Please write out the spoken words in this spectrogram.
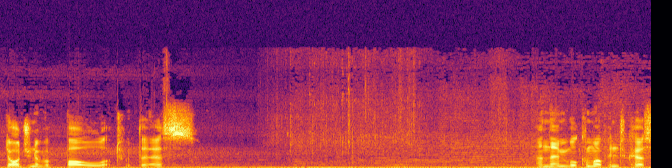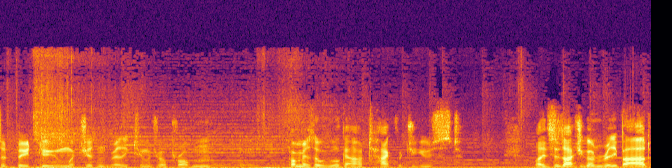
Can dodge another bolt with this. and then we'll come up into Cursed Doom, which isn't really too much of a problem. Problem is though, we will get our attack reduced. Like, this is actually going really bad.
